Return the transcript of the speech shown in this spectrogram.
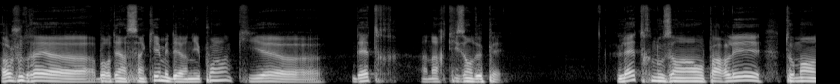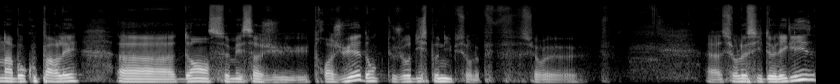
Alors je voudrais euh, aborder un cinquième et dernier point qui est euh, d'être un artisan de paix. L'être, nous en avons parlé, Thomas en a beaucoup parlé euh, dans ce message du 3 juillet, donc toujours disponible sur le, sur le, sur le site de l'Église.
